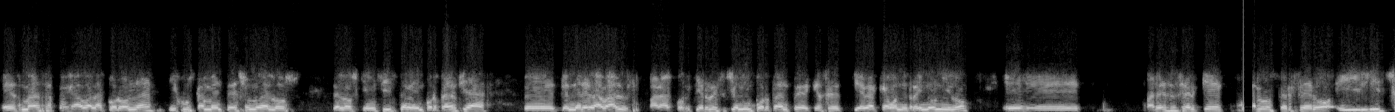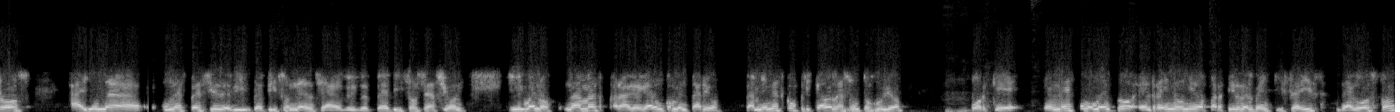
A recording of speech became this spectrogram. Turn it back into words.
es más apegado a la corona y justamente es uno de los de los que insiste en la importancia de tener el aval para cualquier decisión importante que se lleve a cabo en el Reino Unido. Eh, parece ser que Carlos III y Liz Truss hay una, una especie de, disonancia, de, disociación. Y bueno, nada más para agregar un comentario. También es complicado el asunto, Julio, Mm-hmm. porque en este momento el Reino Unido a partir del 26 de agosto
